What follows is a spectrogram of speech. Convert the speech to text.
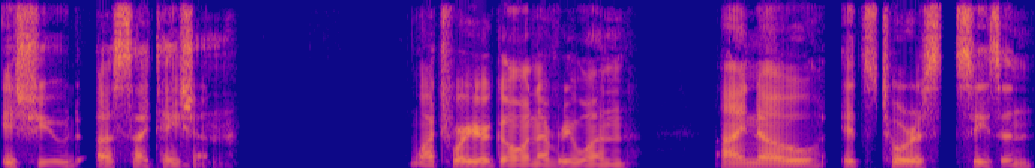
issued a citation. Watch where you're going, everyone. I know it's tourist season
